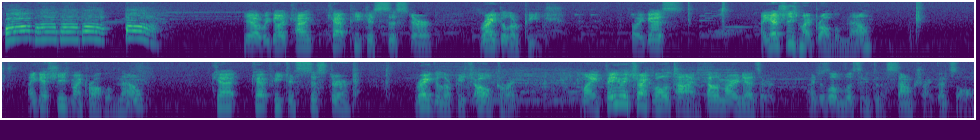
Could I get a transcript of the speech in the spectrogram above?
Ba ba ba ba ba. Yeah, we got Cat, Cat Peach's sister, regular Peach. So I guess, I guess she's my problem now. I guess she's my problem now. Cat, Cat Peach's sister, regular Peach. Oh, great. My favorite track of all time, Kalimari Desert. I just love listening to the soundtrack, that's all.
